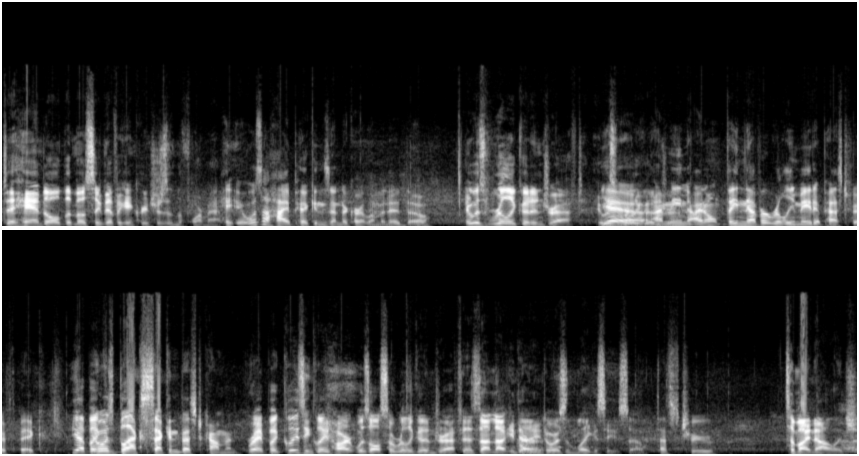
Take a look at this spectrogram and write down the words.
to handle the most significant creatures in the format. Hey, it was a high pick in Zendikar Limited though. It was really good in draft. It was yeah, really good in I draft. mean, I don't. They never really made it past fifth pick. Yeah, but it was Black's second best common. right, but Grazing Gladehart was also really good in draft, and it's not knocking down any doors in Legacy. So, That's true. to my knowledge,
